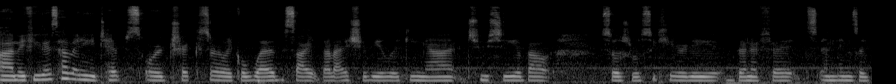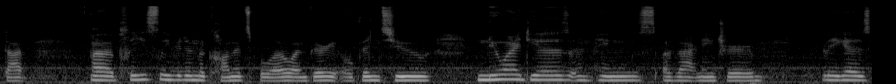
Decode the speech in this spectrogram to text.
Um, if you guys have any tips or tricks or like a website that I should be looking at to see about social security benefits and things like that, uh, please leave it in the comments below. I'm very open to new ideas and things of that nature because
